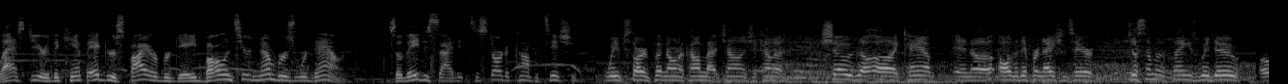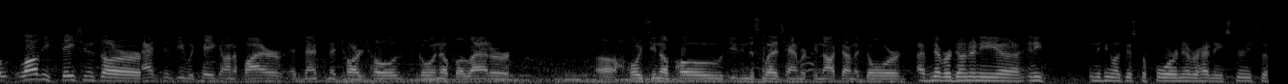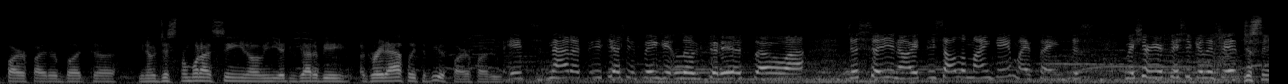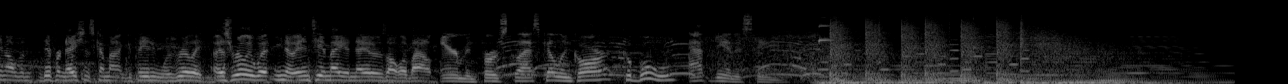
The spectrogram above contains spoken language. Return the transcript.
Last year, the Camp Eggers Fire Brigade volunteer numbers were down, so they decided to start a competition. We've started putting on a combat challenge to kind of show the uh, camp and uh, all the different nations here just some of the things we do. A lot of these stations are actions you would take on a fire, advancing a charge hose, going up a ladder, uh, hoisting up hose, using the sledgehammer to knock down a door. I've never done any uh, any anything like this before. Never had any experience as a firefighter, but uh, you know, just from what I've seen, you know, I mean, you've got to be a great athlete to be a firefighter. It's not as easy as you think it looks. It is so. Uh, just so you know, it's, it's all a mind game. I think. Just make sure you're physically fit. Just seeing all the different nations come out and competing was really, it's really what you know NTMA and NATO is all about. Airman First Class Kellen Carr, Kabul, Afghanistan.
